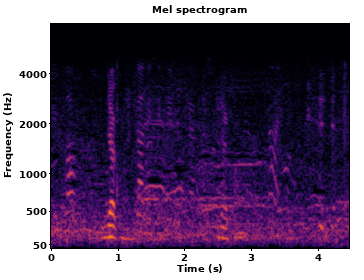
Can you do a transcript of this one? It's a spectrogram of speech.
крісла. Дякую. Сидіти треба.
